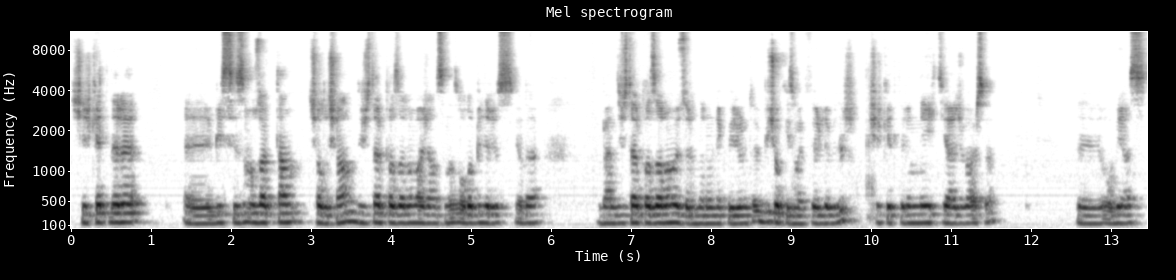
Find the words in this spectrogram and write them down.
şirketlere e, biz sizin uzaktan çalışan dijital pazarlama ajansınız olabiliriz ya da ben dijital pazarlama üzerinden örnek veriyorum tabii birçok hizmet verilebilir. Şirketlerin ne ihtiyacı varsa e, o biraz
